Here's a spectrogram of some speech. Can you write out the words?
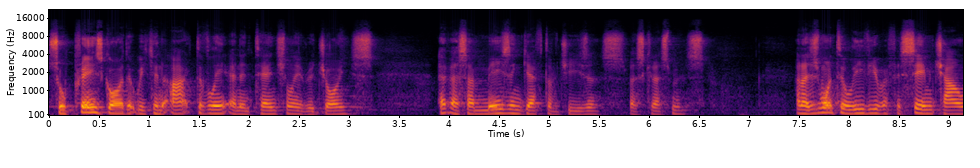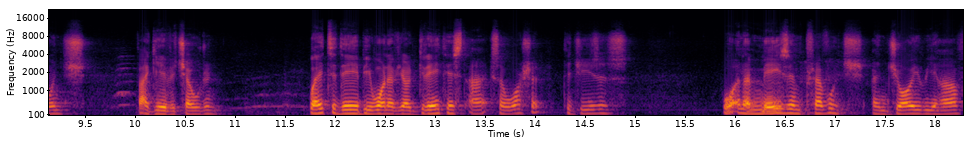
So praise God that we can actively and intentionally rejoice at this amazing gift of Jesus this Christmas. And I just want to leave you with the same challenge that I gave the children. Let today be one of your greatest acts of worship to Jesus. What an amazing privilege and joy we have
